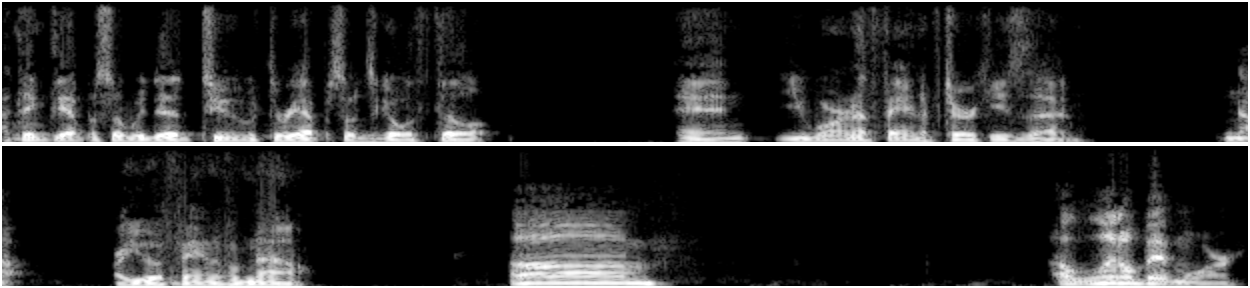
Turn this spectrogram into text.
I think the episode we did two, three episodes ago with Philip, and you weren't a fan of turkeys then. No. Are you a fan of them now? Um a little bit more.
